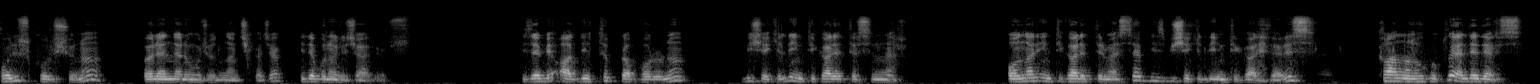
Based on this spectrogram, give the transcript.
polis kurşunu ölenlerin vücudundan çıkacak? Bir de bunu rica ediyoruz. Bize bir adli tıp raporunu bir şekilde intikal ettirsinler. Onlar intikal ettirmezse biz bir şekilde intikal ederiz. Kanun hukukla elde ederiz.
